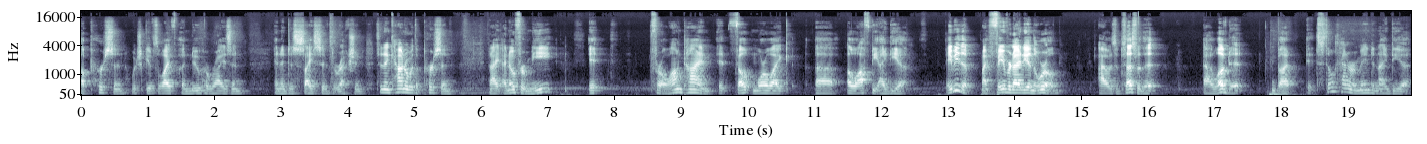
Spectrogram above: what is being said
a person, which gives life a new horizon and a decisive direction. It's an encounter with a person. And I, I know for me, it for a long time, it felt more like uh, a lofty idea. Maybe the my favorite idea in the world. I was obsessed with it. I loved it, but it still kind of remained an idea.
